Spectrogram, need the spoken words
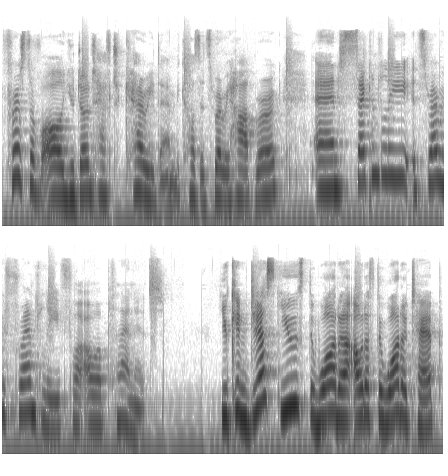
First of all, you don't have to carry them because it's very hard work. And secondly, it's very friendly for our planet. You can just use the water out of the water tap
